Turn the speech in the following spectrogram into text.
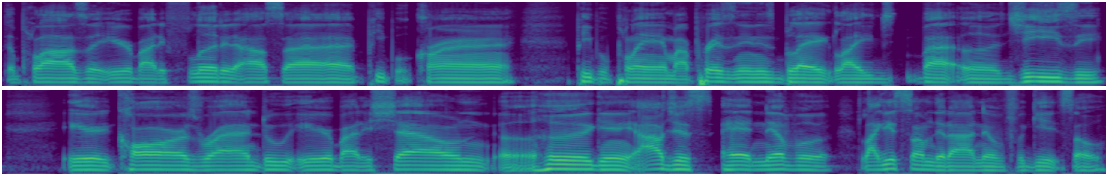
the plaza, everybody flooded outside, people crying, people playing. My president is black, like by uh, Jeezy. Air cars riding through, everybody shouting, uh, hugging. I just had never like it's something that I never forget. So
